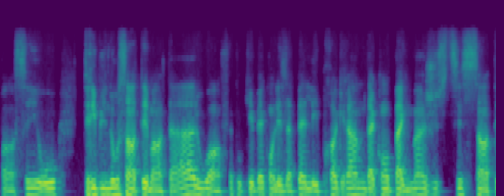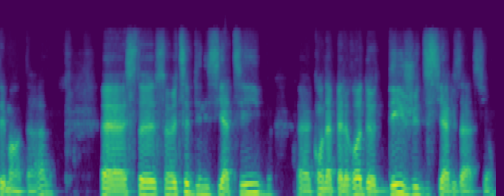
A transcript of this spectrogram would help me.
Penser aux tribunaux santé mentale, ou en fait au Québec, on les appelle les programmes d'accompagnement justice santé mentale. Euh, c'est un type d'initiative euh, qu'on appellera de déjudiciarisation.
